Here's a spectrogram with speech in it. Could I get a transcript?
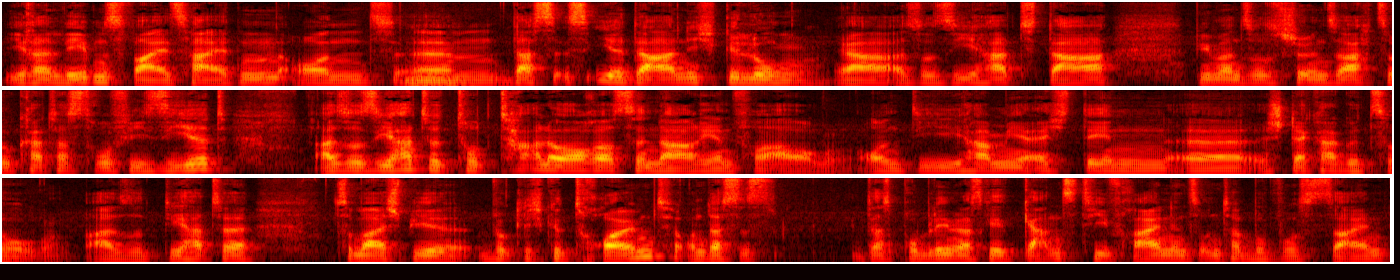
ihrer Lebensweisheiten. Und mhm. ähm, das ist ihr da nicht gelungen. Ja, also sie hat da, wie man so schön sagt, so katastrophisiert. Also sie hatte totale Horrorszenarien vor Augen und die haben mir echt den äh, Stecker gezogen. Also die hatte zum Beispiel wirklich geträumt und das ist das Problem, das geht ganz tief rein ins Unterbewusstsein.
